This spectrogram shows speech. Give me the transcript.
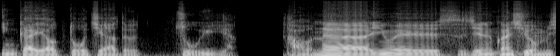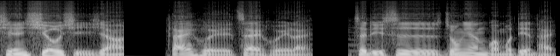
应该要多加的注意啊。好，那因为时间的关系，我们先休息一下，待会再回来。这里是中央广播电台。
